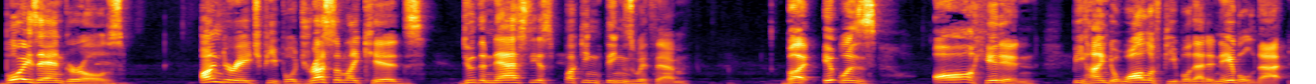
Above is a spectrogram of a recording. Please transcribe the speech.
boys and girls, underage people, dress them like kids, do the nastiest fucking things with them. But it was all hidden behind a wall of people that enabled that.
